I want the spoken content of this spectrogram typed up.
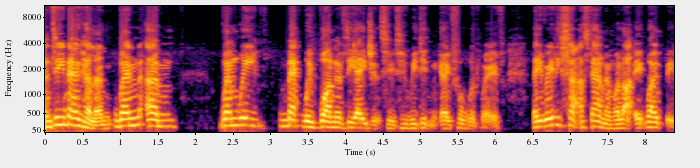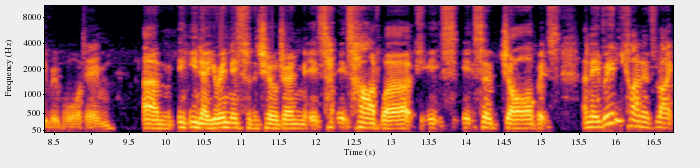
And do you know, Helen, when um when we met with one of the agencies who we didn't go forward with, they really sat us down and were like, it won't be rewarding um, you know you're in this for the children. It's it's hard work. It's it's a job. It's and they really kind of like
